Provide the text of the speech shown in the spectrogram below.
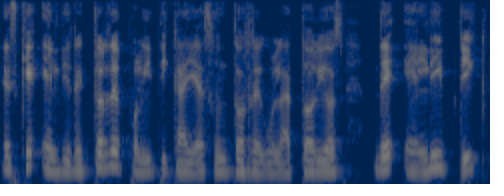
es que el director de política y asuntos regulatorios de Elliptic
